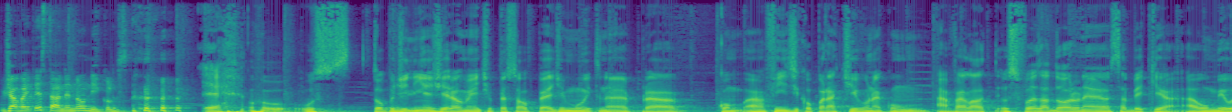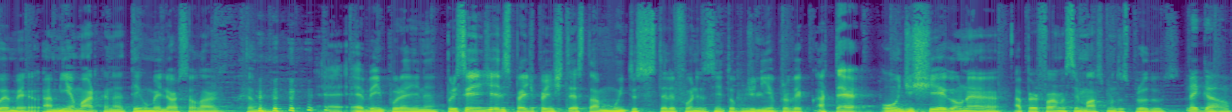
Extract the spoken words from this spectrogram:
já vai testar, né, não, Nicolas? é, o, os topo de linha geralmente o pessoal pede muito, né, pra com, a fins de comparativo, né? Com. Ah, vai lá. Os fãs adoram, né? Saber que a, a, o meu é a minha marca, né? Tem o melhor celular. Então, é, é, bem por aí, né? Por isso que gente, eles pedem pra gente testar muito esses telefones assim, topo de linha, pra ver até onde chegam, né? A performance máxima dos produtos. Legal,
